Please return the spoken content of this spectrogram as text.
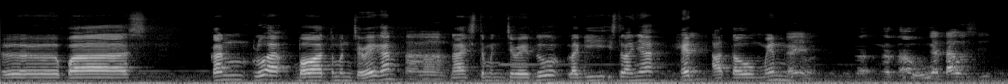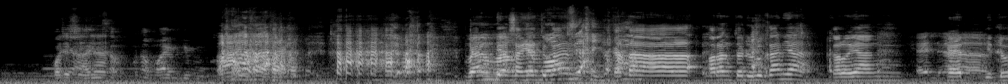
eh, pas kan lu ah, bawa temen cewek kan Ah, nah si temen cewek itu lagi istilahnya head atau man Enggak gitu ya? nggak nggak tahu Enggak tahu sih. Posisinya. Sama, sama Aing dibuka kan Memang biasanya tuh kan kata orang tua dulu kan ya kalau yang Head, head ah. gitu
